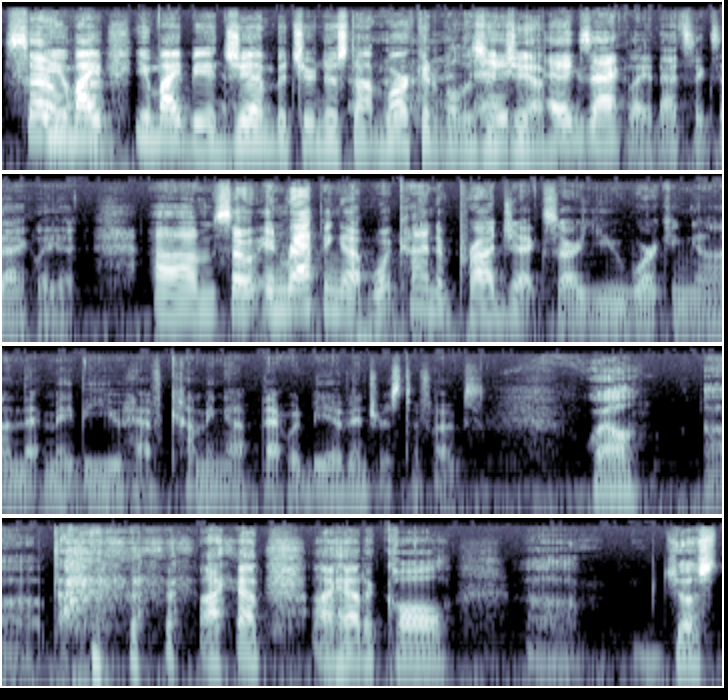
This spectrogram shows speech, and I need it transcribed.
so well, you might um, you might be a gem, but you're just not marketable as a gem. Exactly. That's exactly it. Um, so, in wrapping up, what kind of projects are you working on that maybe you have coming up that would be of interest to folks? Well, uh, I had I had a call uh, just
